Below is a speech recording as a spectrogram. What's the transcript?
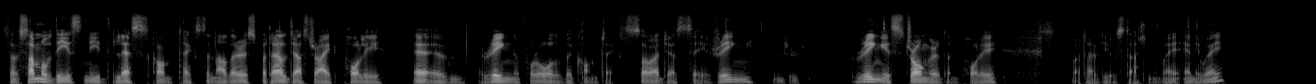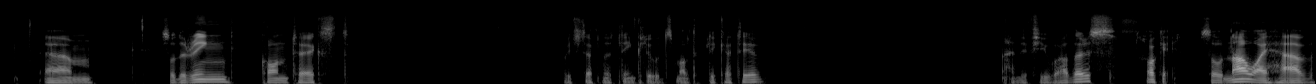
so some of these need less context than others, but I'll just write poly uh, um, ring for all of the contexts. So I just say ring, ring is stronger than poly, but I'll use that anyway. anyway. Um, so the ring context, which definitely includes multiplicative, and a few others. Okay, so now I have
